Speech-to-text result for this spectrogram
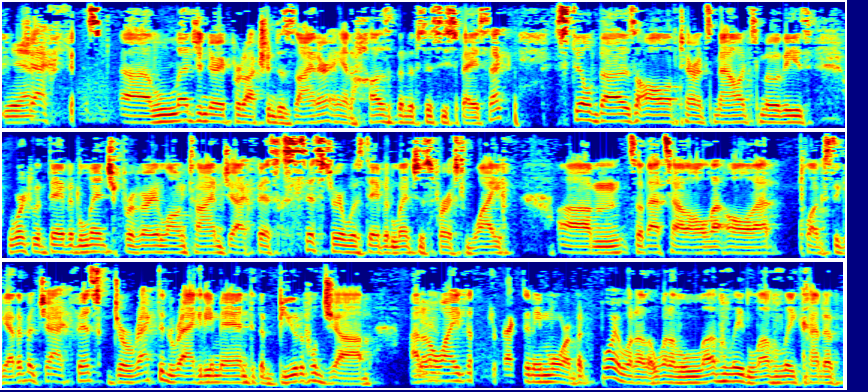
Yeah. Jack Fisk, uh, legendary production designer and husband of Sissy Spacek, still does all of Terrence Malick's movies. Worked with David Lynch for a very long time. Jack Fisk's sister was David Lynch's first wife. Um, so that's how all that all that plugs together. But Jack Fisk directed Raggedy Man, did a beautiful job. I don't know why he doesn't direct anymore, but boy, what a what a lovely, lovely kind of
